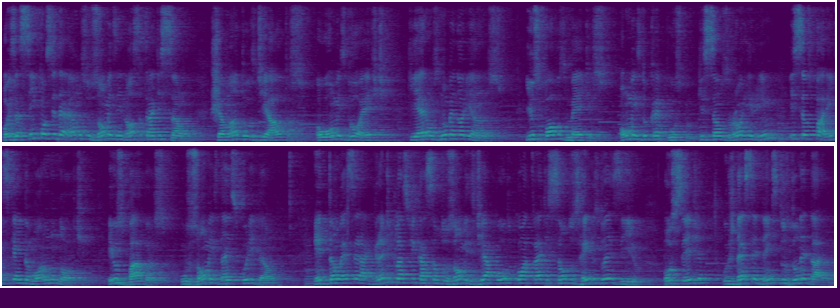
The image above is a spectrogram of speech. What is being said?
Pois assim consideramos os homens em nossa tradição, chamando-os de Altos, ou Homens do Oeste, que eram os Númenóreanos, e os povos médios, Homens do Crepúsculo, que são os Rohirrim e seus parentes que ainda moram no Norte, e os Bárbaros, os Homens da Escuridão. Então essa era a grande classificação dos homens de acordo com a tradição dos reinos do exílio, ou seja, os descendentes dos Dúnedain,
